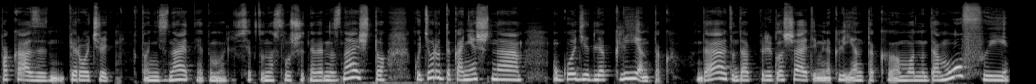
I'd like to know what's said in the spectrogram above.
показы, в первую очередь, кто не знает, я думаю, все, кто нас слушает, наверное, знают, что кутюр это, конечно, угодье для клиенток, да, туда приглашают именно клиенток монодомов, и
